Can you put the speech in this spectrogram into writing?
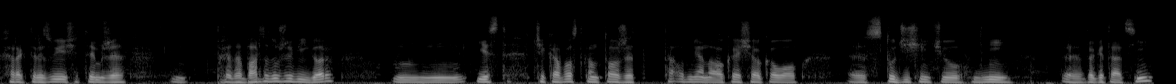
charakteryzuje się tym, że posiada bardzo duży wigor. Mm, Jest ciekawostką to, że ta odmiana okresie około e, 110 dni e, wegetacji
